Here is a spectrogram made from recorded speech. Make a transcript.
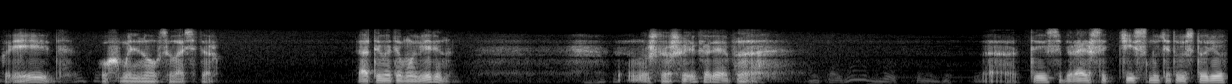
Крид, ухмыльнулся Ластер. А ты в этом уверен? Ну что ж, великолепно. А ты собираешься тиснуть эту историю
